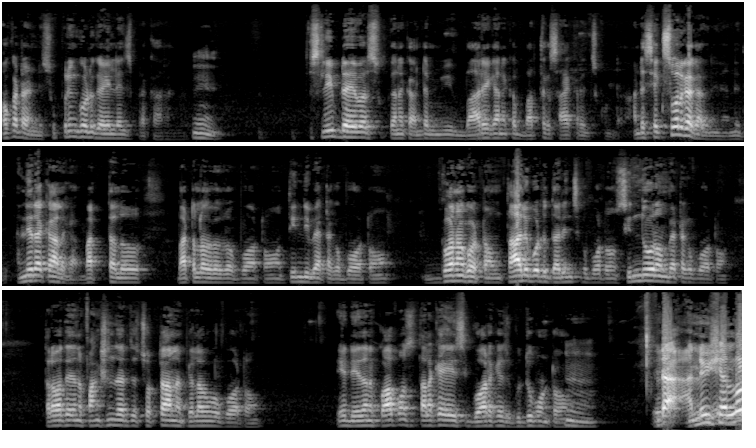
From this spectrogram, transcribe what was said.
ఒకటండి సుప్రీంకోర్టు గైడ్లైన్స్ ప్రకారం. స్లీప్ డైవర్స్ కనుక అంటే మీ భార్య కనుక భర్తకు సహకరించకుండా అంటే సెక్సువల్గా కాదు నేను అనేది. అన్ని రకాలుగా. బట్టలు బట్టలు పోవటం తిండి పెట్టకపోవటం గొనగొట్టం తాలిబొట్టు ధరించకపోవటం సింధూరం పెట్టకపోవటం తర్వాత ఏదైనా ఫంక్షన్ జరిగితే చుట్టాలను పిలవకపోవటం ఏంటి ఏదైనా కోపం వస్తే తలకాయ వేసి గోడకేసి గుద్దుకుంటాం. అంటే అన్ని విషయాల్లో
